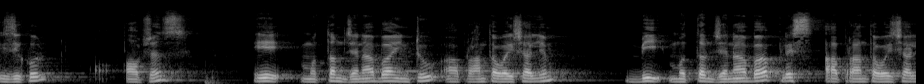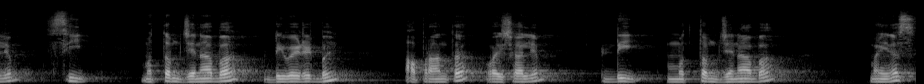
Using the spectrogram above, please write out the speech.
ఈజ్ ఈక్వల్ ఆప్షన్స్ ఏ మొత్తం జనాభా ఇంటూ ఆ ప్రాంత వైశాల్యం బి మొత్తం జనాభా ప్లస్ ఆ ప్రాంత వైశాల్యం సి మొత్తం జనాభా డివైడెడ్ బై ఆ ప్రాంత వైశాల్యం డి మొత్తం జనాభా మైనస్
